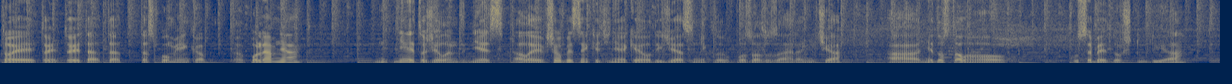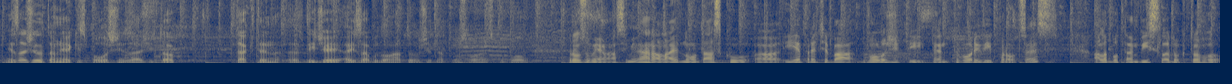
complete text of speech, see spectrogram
To je, to je, to je tá, tá, tá spomienka. Podľa mňa nie je to, že len dnes, ale všeobecne, keď nejakého DJ si niekto pozval zo zahraničia, a nedostal ho ku sebe do štúdia, nezažil tam nejaký spoločný zážitok, tak ten eh, DJ aj zabudol na to, že na tom Slovensku bol. Rozumiem, asi mi nahral na jednu otázku. Eh, je pre teba dôležitý ten tvorivý proces, alebo ten výsledok toho e,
